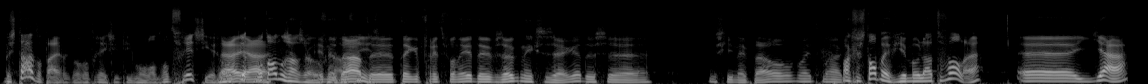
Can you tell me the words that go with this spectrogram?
Bestaat dat eigenlijk nog, dat Racing Team Holland? Want Frits die heeft ja, ja, wat anders aan zo. Inderdaad, uh, tegen Frits van Eer durven ze ook niks te zeggen. Dus uh, misschien heeft daar wel mee te maken. Max Verstappen heeft Jumbo laten vallen, hè? Uh, ja.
